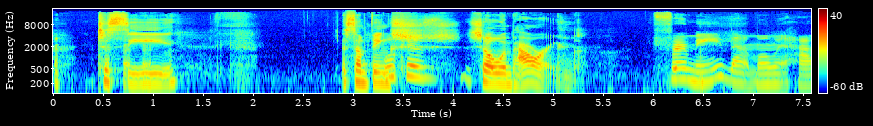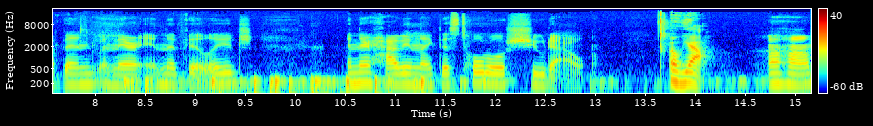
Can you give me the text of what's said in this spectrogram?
to see something Well, s- so empowering. For me, that moment happened when they're in the village and they're having like this total shootout. Oh, yeah. Uh huh.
